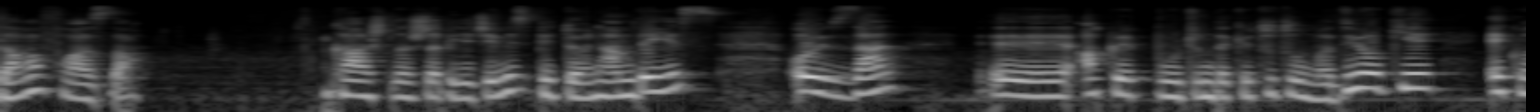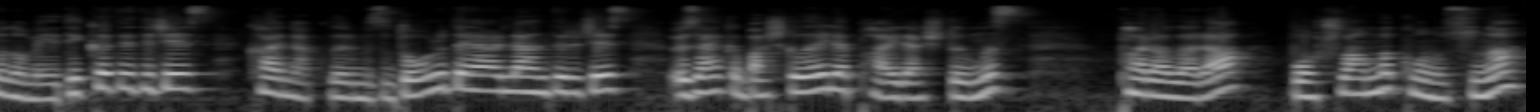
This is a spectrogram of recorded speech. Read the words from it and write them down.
daha fazla karşılaşabileceğimiz bir dönemdeyiz. O yüzden e, Akrep Burcu'ndaki tutulma diyor ki ekonomiye dikkat edeceğiz kaynaklarımızı doğru değerlendireceğiz. Özellikle başkalarıyla paylaştığımız paralara borçlanma konusuna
